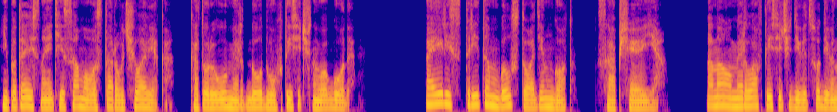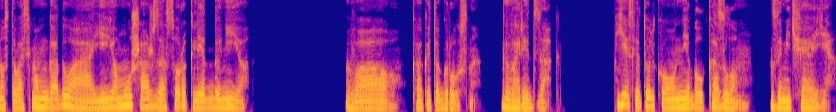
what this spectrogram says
И пытаюсь найти самого старого человека, который умер до 2000 года. А Стритом был 101 год, сообщаю я. Она умерла в 1998 году, а ее муж аж за 40 лет до нее. «Вау, как это грустно», — говорит Зак. «Если только он не был козлом», — замечаю я.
